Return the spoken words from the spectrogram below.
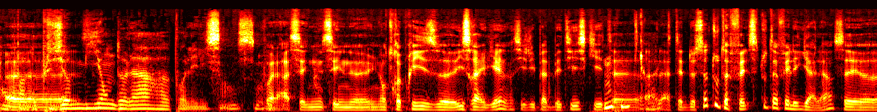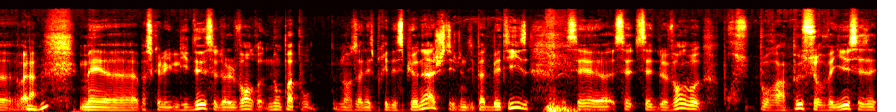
On, parle de plusieurs millions de dollars pour les licences. Voilà, c'est une, une, une, entreprise israélienne, hein, si je dis pas de bêtises, qui est Mhm. à la tête de ça. Tout à fait, c'est tout à fait légal. Hein, c'est euh, voilà. Mhm. Mais euh, parce que l'idée, c'est de le vendre non pas pour dans un esprit d'espionnage, si je ne dis pas de bêtises, c'est euh, c'est de vendre pour, pour un peu surveiller, ses,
